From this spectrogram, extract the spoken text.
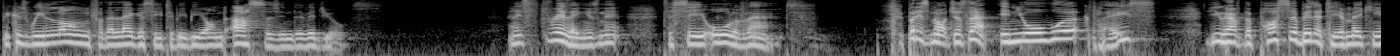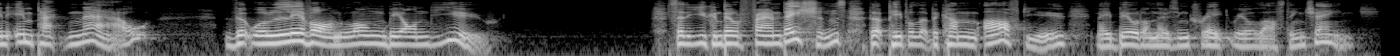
because we long for the legacy to be beyond us as individuals. And it's thrilling, isn't it, to see all of that. But it's not just that. In your workplace, you have the possibility of making an impact now that will live on long beyond you so that you can build foundations that people that become after you may build on those and create real lasting change.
